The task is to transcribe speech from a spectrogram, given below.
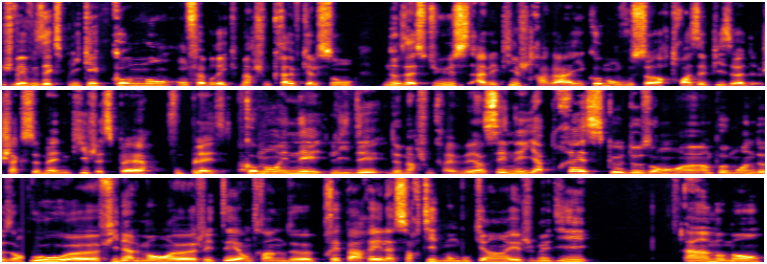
je vais vous expliquer comment on fabrique Marche ou Crève, quelles sont nos astuces, avec qui je travaille, comment on vous sort trois épisodes chaque semaine qui, j'espère, vous plaisent. Comment est née l'idée de Marche ou Crève? Eh C'est né il y a presque deux ans, euh, un peu moins de deux ans, où euh, finalement euh, j'étais en train de préparer la sortie de mon bouquin et je me dis, à un moment,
